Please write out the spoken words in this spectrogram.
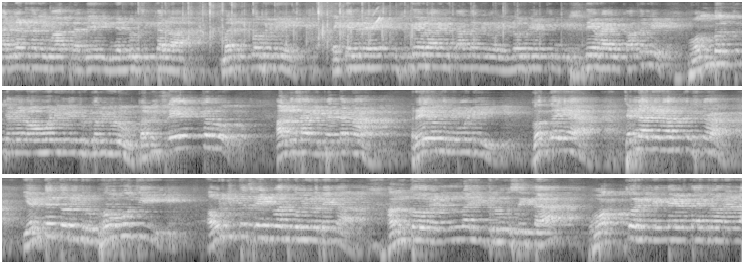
ಕನ್ನಡದಲ್ಲಿ ಮಾತ್ರ, ಬೇರೆ ಇನ್ನೆಲ್ಲೂ ಸಿಕ್ಕಲ್ಲ. ಮರೆತ್ಕೋಬೇಡಿ ಯಾಕೆಂದ್ರೆ ಕೃಷ್ಣದೇವರಾಯನ ಕಾಲದಲ್ಲಿ ಎಲ್ಲರೂ ಹೇಳ್ತೀನಿ, ಕೃಷ್ಣದೇವರಾಯನ ಕಾಲದಲ್ಲಿ ಒಂಬತ್ತು ಜನ ನವಮಣಿಗಳಿದ್ರು ಕವಿಗಳು, ಕವಿ ಶ್ರೇಷ್ಠರು. ಅಲ್ಲಸಾಗಿ ಪೆದ್ದಣ್ಣ, ರೇವತಿ ನಿಮ್ಮಡಿ ಗೊಗ್ಗಯ್ಯ ಚೆನ್ನಾಗಿ ರಾಮಕೃಷ್ಣ, ಎಂತೆಂಥವ್ರು ಇದ್ರು? ಭೂಭೂತಿ. ಅವ್ರಿಗಿಂತ ಶ್ರೇಷ್ಠವಾದ ಕವಿಗಳು ಬೇಕಾ ಅಂಥವರೆಲ್ಲ ಇದ್ರು ಸಹಿತ, ಒಕ್ಕೊರಲಿಂದ ಹೇಳ್ತಾ ಇದ್ರು ಅವರೆಲ್ಲ,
